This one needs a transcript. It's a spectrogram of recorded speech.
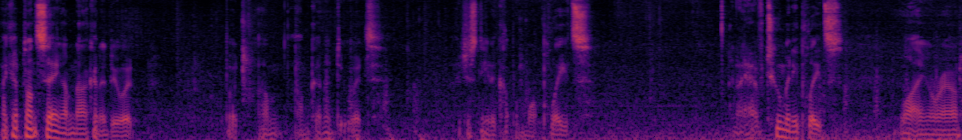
I kept on saying I'm not gonna do it but I'm, I'm gonna do it. I just need a couple more plates. And I have too many plates lying around.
